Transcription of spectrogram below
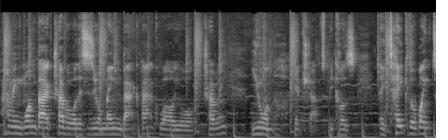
having one bag travel or this is your main backpack while you're traveling, you want the hip straps because they take the weight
